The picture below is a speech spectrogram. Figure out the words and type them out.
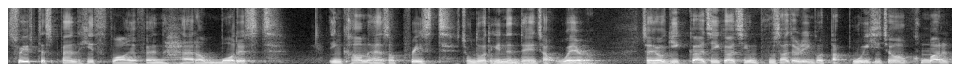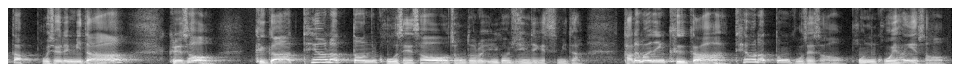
Swift spent his life and had a modest income as a priest 정도가 되겠는데 자 where 자 여기까지가 지금 부사절인 거 딱 보이시죠? 콤마를 딱 보셔야 됩니다. 그래서 그가 태어났던 곳에서 정도로 읽어주시면 되겠습니다. 다름 아닌 그가 태어났던 곳에서 본 고향에서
